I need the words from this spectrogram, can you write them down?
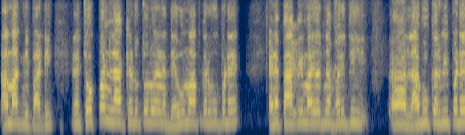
આમ આદમી પાર્ટી. એટલે ચોપન લાખ ખેડૂતોનું એને દેવું માફ કરવું પડે. એને પાક વીમા યોજના ફરીથી લાગુ કરવી પડે.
